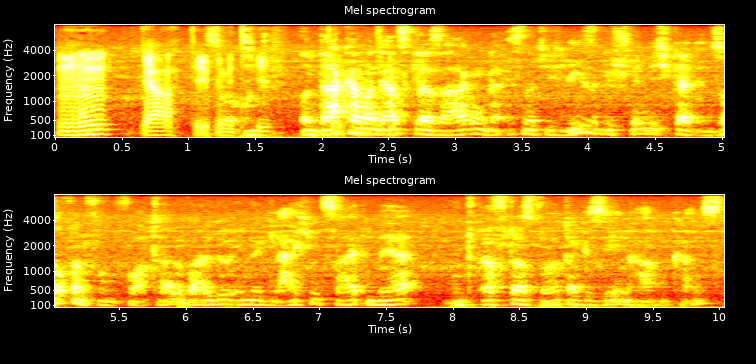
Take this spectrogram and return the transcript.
Mhm. Ja, definitiv. So, und, und, da kann man ganz klar sagen, da ist natürlich Lesegeschwindigkeit insofern von Vorteil, weil du in der gleichen Zeit mehr und öfters Wörter gesehen haben kannst,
